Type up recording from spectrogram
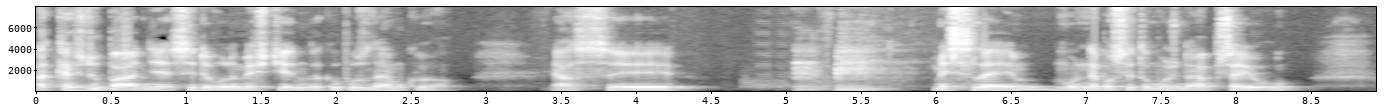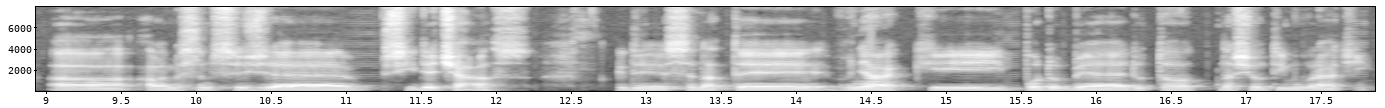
a každopádně si dovolím ještě jednu takovou poznámku. Jo? Já si myslím, nebo si to možná přeju, a, ale myslím si, že přijde čas, kdy se na ty v nějaký podobě do toho našeho týmu vrátí.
